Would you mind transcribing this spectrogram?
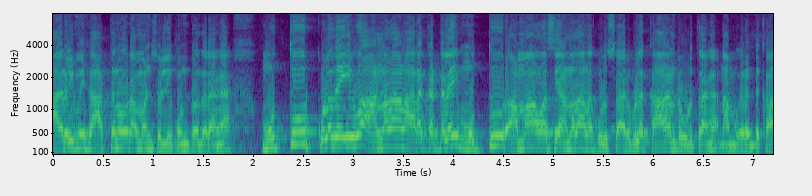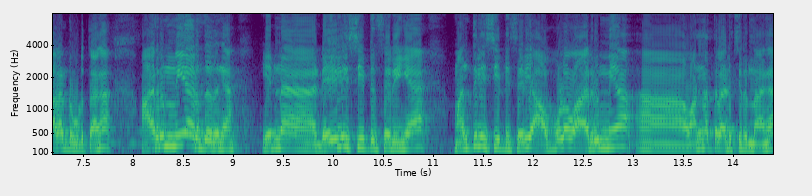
அருள்மிகு அத்தனூர் அம்மன் சொல்லி கொண்டு வந்துடுறாங்க முத்தூர் குலதெய்வ அன்னதான அறக்கட்டளை முத்தூர் அமாவாசை அன்னதான குழு சார்பில் காலண்டர் கொடுத்தாங்க. நமக்கு ரெண்டு காலண்டர் கொடுத்தாங்க. அருமையாக இருந்ததுங்க. என்ன டெய்லி சீட்டு சரிங்க. மந்த்லி சீட்டு சரி அவ்வளோ அருமையாக வண்ணத்தில் அடிச்சிருந்தாங்க.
